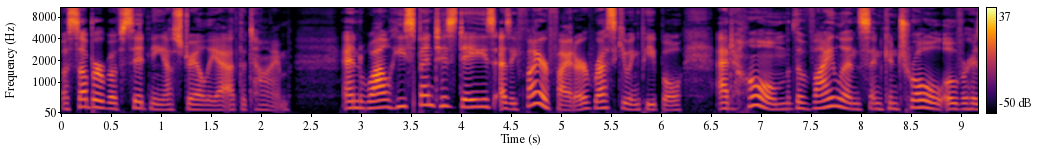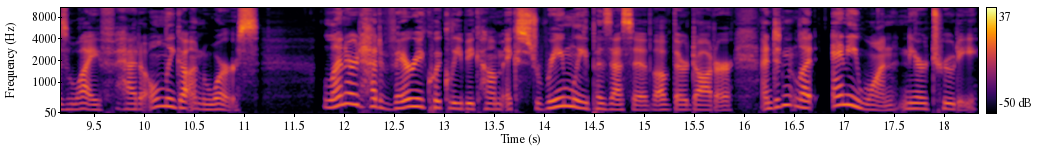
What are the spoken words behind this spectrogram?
a suburb of Sydney, Australia at the time. And while he spent his days as a firefighter rescuing people, at home the violence and control over his wife had only gotten worse. Leonard had very quickly become extremely possessive of their daughter and didn't let anyone near Trudy.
